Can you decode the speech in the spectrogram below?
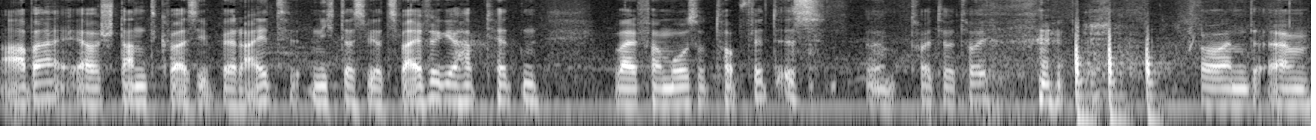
aber er stand quasi bereit, nicht, dass wir Zweifel gehabt hätten, weil Famoso topfit ist. Ähm, toi, toi, toi. Und ähm,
